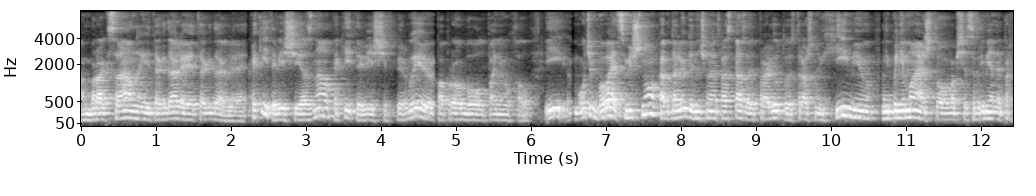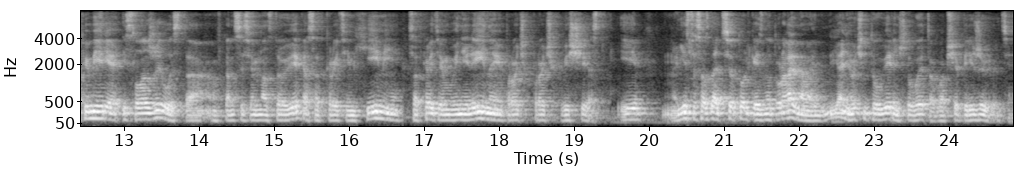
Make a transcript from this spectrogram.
амбраксаны и так далее, и так далее. Какие-то вещи я знал, какие-то вещи впервые попробовал, понюхал. И очень бывает смешно, когда люди начинают рассказывать про лютую страшную химию, не понимая, что вообще современная парфюмерия и сложилась-то в конце 17 века с открытием химии, с открытием ванилина и прочих-прочих веществ. И если создать все только из натурального, я не очень-то уверен, что вы это вообще переживете.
